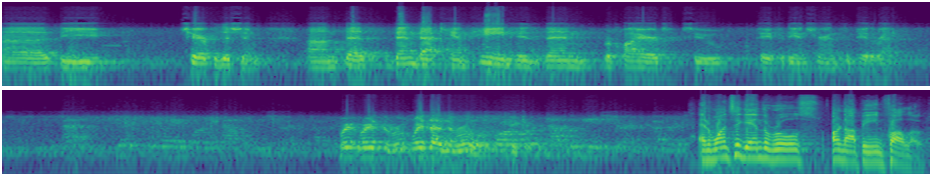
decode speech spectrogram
uh, the chair position, um, that then that campaign is then required to pay for the insurance and pay the rent. Where, where's, the, where's that in the rules? And once again, the rules are not being followed.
